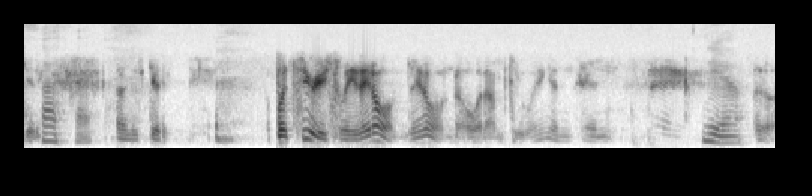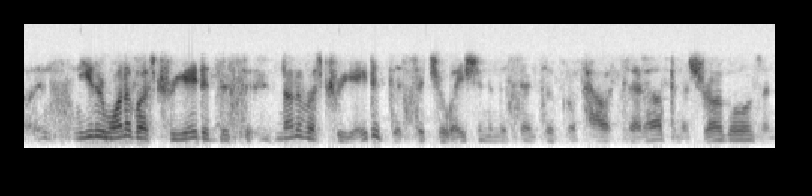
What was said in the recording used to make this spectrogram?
kidding. I'm just kidding. But seriously, they don't they don't know what I'm doing, and and yeah. uh, neither one of us created this. None of us created this situation in the sense of, of how it's set up and the struggles and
